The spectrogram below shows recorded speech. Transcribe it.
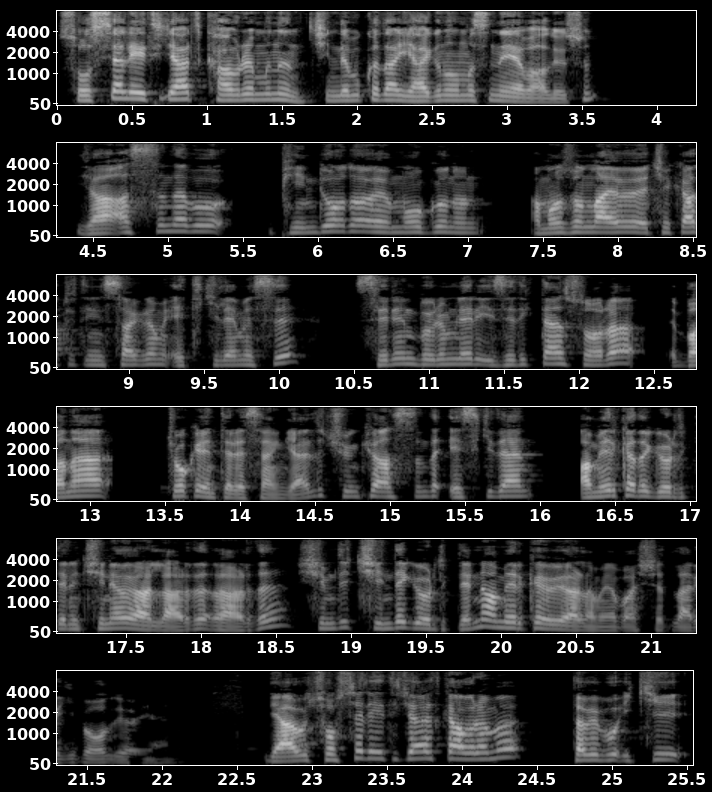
Sosyal e-ticaret kavramının Çin'de bu kadar yaygın olmasını neye bağlıyorsun? Ya aslında bu Pinduoduo ve Mogu'nun Amazon Live ve Checkout with Instagram'ı etkilemesi senin bölümleri izledikten sonra bana çok enteresan geldi. Çünkü aslında eskiden Amerika'da gördüklerini Çin'e uyarlardı. Şimdi Çin'de gördüklerini Amerika'ya uyarlamaya başladılar gibi oluyor yani. Ya bu sosyal e-ticaret kavramı tabii bu iki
